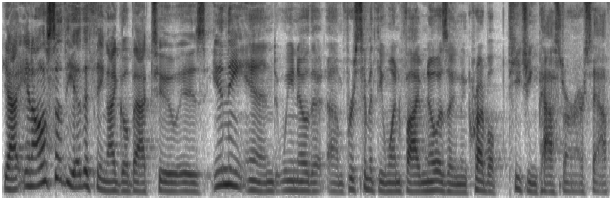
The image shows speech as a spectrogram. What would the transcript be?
Yeah, and also the other thing I go back to is in the end, we know that um, 1 Timothy 1 5, Noah's an incredible teaching pastor on our staff,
